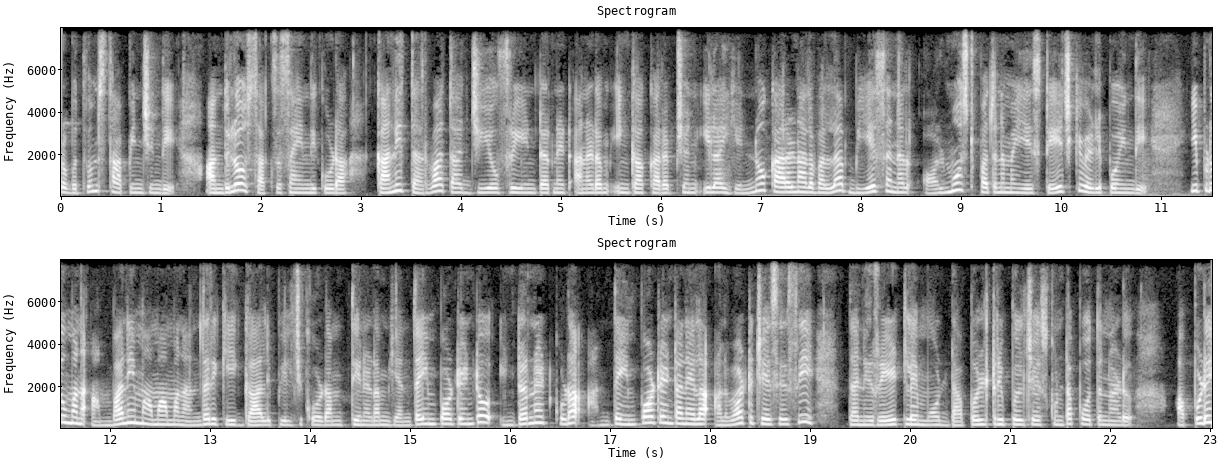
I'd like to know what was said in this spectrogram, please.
ప్రభుత్వం స్థాపించింది. అందులో సక్సెస్ అయింది కూడా. కానీ తర్వాత జియో ఫ్రీ ఇంటర్నెట్ అనడం ఇంకా కరప్షన్ ఇలా ఎన్నో కారణాల వల్ల బిఎస్ఎన్ఎల్ ఆల్మోస్ట్ పతనమయ్యే స్టేజ్కి వెళ్ళిపోయింది. ఇప్పుడు మన అంబానీ మామ మనందరికీ గాలి పీల్చుకోవడం తినడం ఎంత ఇంపార్టెంటో ఇంటర్నెట్ కూడా అంత ఇంపార్టెంట్ అనేలా అలవాటు చేసేసి దాని రేట్లేమో డబుల్ ట్రిపుల్ చేసుకుంటా పోతున్నాడు. అప్పుడే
